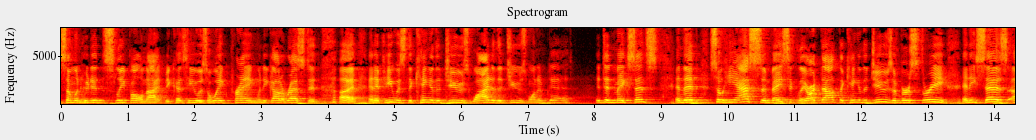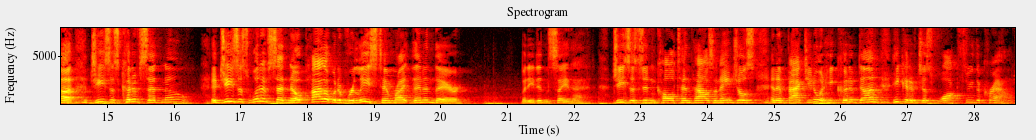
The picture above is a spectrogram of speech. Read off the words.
someone who didn't sleep all night because he was awake praying when he got arrested. Uh, and if he was the king of the Jews, why do the Jews want him dead? It didn't make sense. And then, so he asks him basically, Art thou the king of the Jews? in verse 3. And he says, uh, Jesus could have said no. If Jesus would have said no, Pilate would have released him right then and there. But he didn't say that. Jesus didn't call 10,000 angels. And in fact, you know what he could have done? He could have just walked through the crowd.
